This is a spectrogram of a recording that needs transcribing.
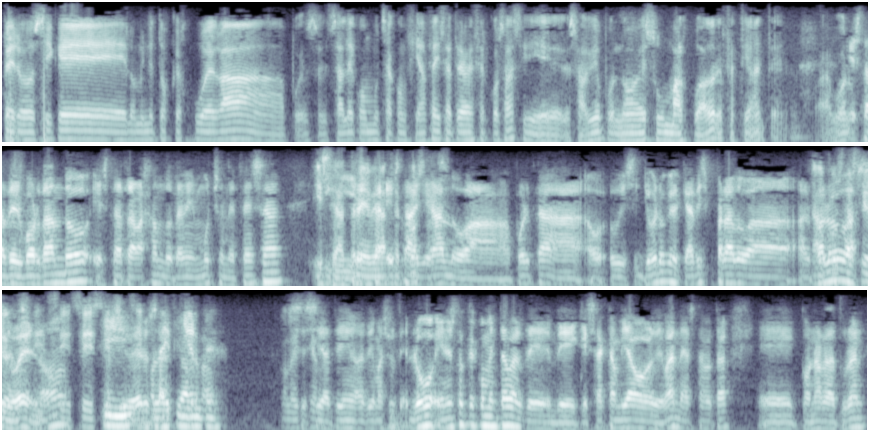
pero sí que los minutos que juega, pues sale con mucha confianza y se atreve a hacer cosas y el Salvio pues no es un mal jugador, efectivamente. Ah, está desbordando, está trabajando también mucho en defensa y, se atreve a hacer está llegando a puerta, yo creo que el que ha disparado al palo ha sido él, ¿no? Sí, sí, sí, Luego, en esto que comentabas de, que se ha cambiado de banda, esta otra, eh, con Arda Turán,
